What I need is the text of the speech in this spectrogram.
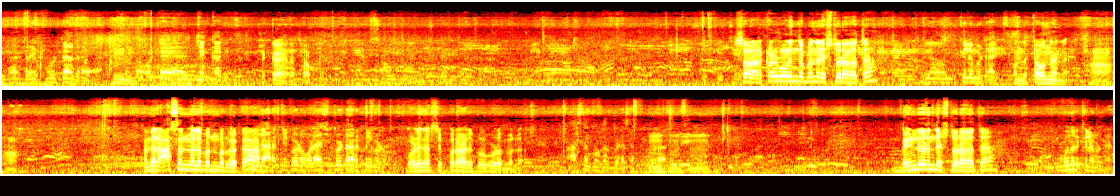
ಈಗ ಡ್ರೈ ಫ್ರೂಟ್ ಆದ್ರೆ ಹೊಟ್ಟೆ ಚೆಕ್ ಆಗಿತ್ತು. ಚೆಕ್ ಆಗಿರುತ್ತೆ ಓಕೆ. ಸರ್ ಅರ್ಕಡ್ಗಳಿಂದ ಬಂದರೆ ಎಷ್ಟು ದೂರ ಆಗುತ್ತೆ? ಒಂದು ಕಿಲೋಮೀಟರ್ ಒಂದು ಒಂದು ಟೌನನ್ನೇ ಹಾಂ ಹಾಂ. ಅಂದರೆ ಹಾಸನ ಮೇಲೆ ಬಂದು ಬರ್ಬೇಕಾ? ಇಲ್ಲ ಅರಕಲ್ಗೋಡು ಒಳಸ್ಬಿಟ್ಟು ಅರಕಲ್ಗೋಡು ಒಳ್ಳೆ ನರಸೀಪುರ ಮೇಲೆ ಹಾಸನಕ್ಕೆ ಹೋಗೋದು ಬೇಡ ಸರ್. ಹ್ಞೂ ಹ್ಞೂ ಬೆಂಗಳೂರಿಂದ ಎಷ್ಟು ದೂರ ಆಗುತ್ತೆ? ಮುನ್ನೂರು ಕಿಲೋಮೀಟರ್.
